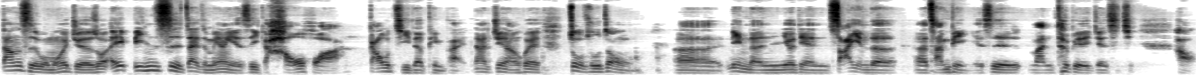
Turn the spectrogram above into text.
当时我们会觉得说，哎，宾士再怎么样也是一个豪华高级的品牌，那竟然会做出这种。呃，令人有点傻眼的呃产品，也是蛮特别的一件事情。好，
